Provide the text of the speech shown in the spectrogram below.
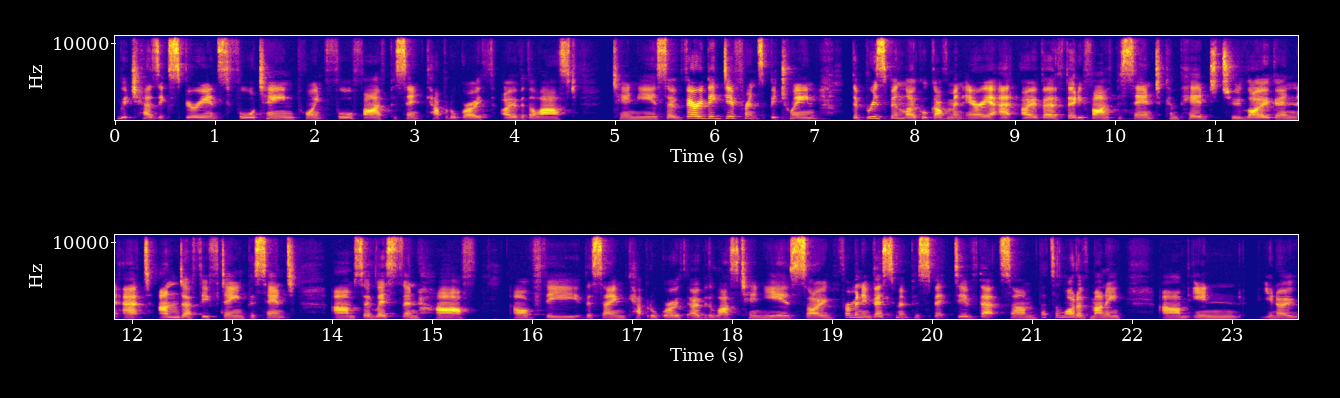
which has experienced 14.45% capital growth over the last 10 years. So, very big difference between the Brisbane local government area at over 35% compared to Logan at under 15%. Um, so, less than half of the the same capital growth over the last 10 years. So from an investment perspective, that's um, that's a lot of money um, in you know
